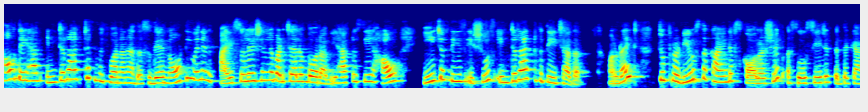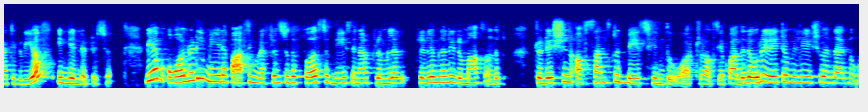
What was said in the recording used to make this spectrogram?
ഹൗ ദേ ഹാവ് ഇന്ററാക്റ്റഡ് വിത്ത് വൺ അനദർ സോ ദേ ആർ നോട്ട് ഈവൻ ഇൻ ഐസൊലേഷനിൽ പഠിച്ചാലും പോരാ വി ഹാവ് ടു സി ഹൗ ഈച്ച് ഓഫ് ദീസ് ഇഷ്യൂസ് ഇന്ററാക്ട് വിത്ത് ഈച്ച് അതർ all right, to produce the kind of scholarship associated with the category of Indian literature. We have already made a passing reference to the first of these in our preliminary, preliminary remarks on the tradition of Sanskrit-based Hindu orthodoxy. അപ്പോൾ അതിൽ ഒരു ഏറ്റവും വലിയ ഇഷ്യൂ എന്തായിരുന്നു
